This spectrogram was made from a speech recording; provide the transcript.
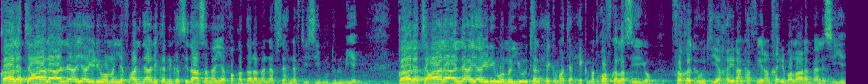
qaala tacaala alle ayaa yidhi waman yafcal dalika ninka sidaa sameeya faqad dalama nafsah naftiisii buu dulmiyey qaala tacaala alle ayaa yidhi waman yu'ta alxikmata xikmad qofka la siiyo faqad uutiya khayran kaiiran khayr ballaaran baa la siiyey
